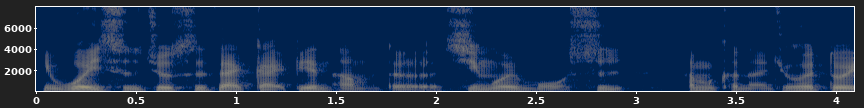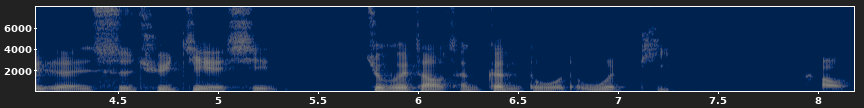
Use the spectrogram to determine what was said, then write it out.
你喂食就是在改变他们的行为模式，他们可能就会对人失去戒心，就会造成更多的问题。好，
